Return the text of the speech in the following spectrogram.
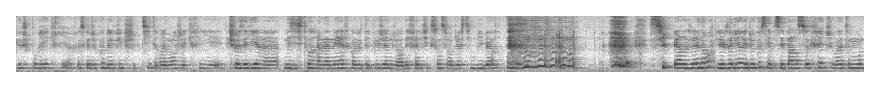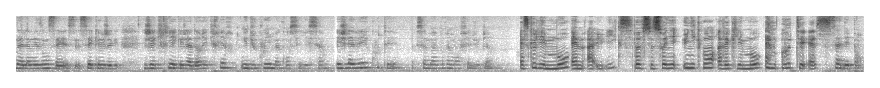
que je pourrais écrire. Parce que du coup, depuis que je suis petite, vraiment, j'écris. Et je faisais lire euh, mes histoires à ma mère quand j'étais plus jeune, genre des fanfictions sur Justin Bieber. super gênant. Je vais lire et du coup, c'est pas un secret, tu vois. Tout le monde à la maison sait que j'écris et que j'adore écrire. Et du coup, il m'a conseillé ça. Et je l'avais écouté. Ça m'a vraiment fait du bien. Est-ce que les mots M-A-U-X peuvent se soigner uniquement avec les mots M-O-T-S Ça dépend.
